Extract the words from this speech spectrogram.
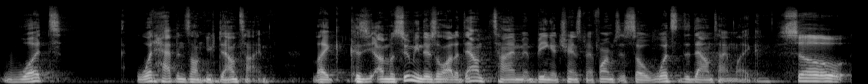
What what happens on your downtime? Like, because I'm assuming there's a lot of downtime in being a transplant pharmacist. So what's the downtime like? So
